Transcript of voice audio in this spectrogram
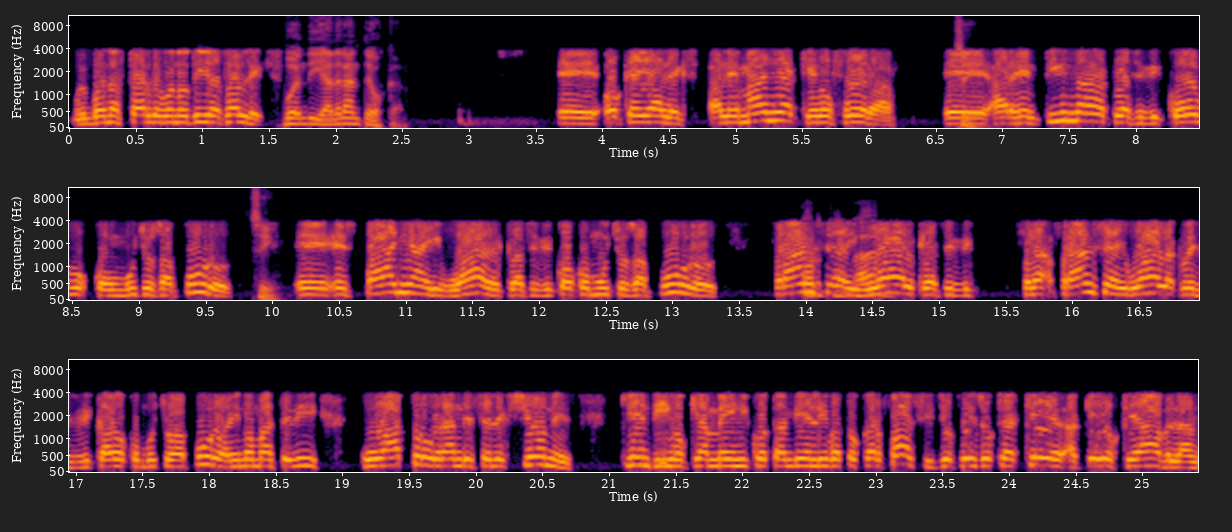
Muy buenas tardes, buenos días, Alex. Buen día, adelante, Oscar. Eh, ok, Alex. Alemania quedó fuera. Eh, Argentina clasificó con muchos apuros. Sí. Eh, España igual clasificó con muchos apuros. Francia igual clasificó Francia igual ha clasificado con mucho apuro, ahí nomás te di cuatro grandes selecciones. ¿Quién dijo que a México también le iba a tocar fácil? Yo pienso que aquellos que hablan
